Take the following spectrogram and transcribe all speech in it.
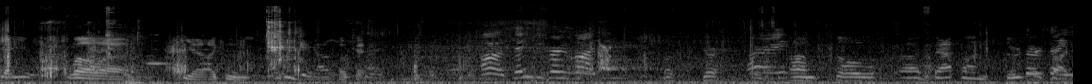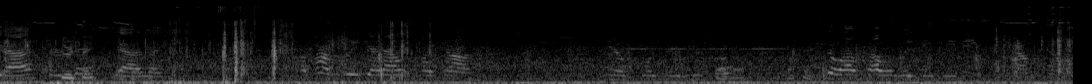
yeah, you, well, uh, yeah, I can. you get out? Okay. Uh, thank you very much. Sure. All right. Um, so uh, back on Thursday. Thursday, yeah. Thursday? Yeah, like I'll probably get out like um, you know, four thirty or so. Okay. So I'll probably be leaving downtown.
